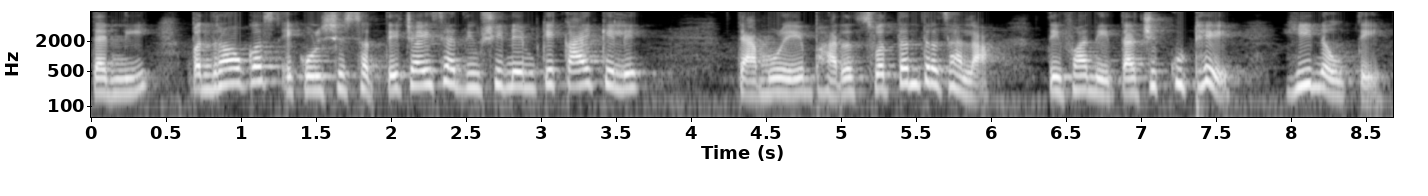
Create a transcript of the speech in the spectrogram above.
त्यांनी पंधरा ऑगस्ट एकोणीसशे सत्तेचाळीस या दिवशी नेमके काय केले? त्यामुळे भारत स्वतंत्र झाला तेव्हा नेताजी कुठे ही नव्हते.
